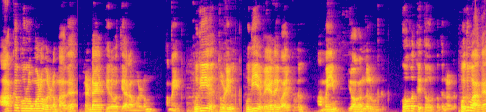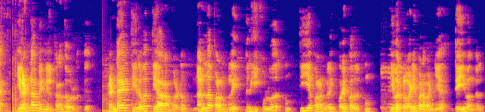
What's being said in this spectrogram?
ஆக்கப்பூர்வமான வருடமாக ரெண்டாயிரத்தி இருபத்தி ஆறாம் வருடம் அமையும். புதிய தொழில் புதிய வேலை வாய்ப்புகள் அமையும் யோகங்கள் உண்டு. கோபத்தை தவிர்ப்பது நல்லது. பொதுவாக இரண்டாம் எண்ணில் பிறந்தவர்களுக்கு ரெண்டாயிரத்தி இருபத்தி ஆறாம் வருடம் நல்ல பலன்களை பெருகிக் கொள்வதற்கும் தீய பலன்களை குறைப்பதற்கும் இவர்கள் வழிபட வேண்டிய தெய்வங்கள்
